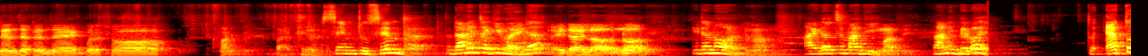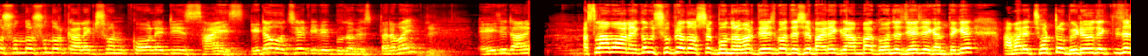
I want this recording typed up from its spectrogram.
লেনজা টেনজা একবারে সব পারফেক্ট। সেম টু সেম তো ডানেরটা কি ভাই এটা? এটা হলো নর। এটা নর? হ্যাঁ। আর এটা হচ্ছে মাদি? মাটি রানিং তো এত সুন্দর সুন্দর কালেকশন কোয়ালিটি সাইজ এটাও হচ্ছে বিবেক বুদাবেস্ট তাই না ভাই? এই যে ডানে আসসালামু আলাইকুম সুপ্রিয় দর্শক বন্ধুরা আমার দেশ বা দেশে বাইরে গ্রাম বা গঞ্জে যে যেখান থেকে আমার এই ছোট্ট ভিডিও দেখতেছেন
